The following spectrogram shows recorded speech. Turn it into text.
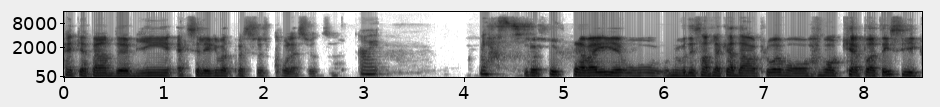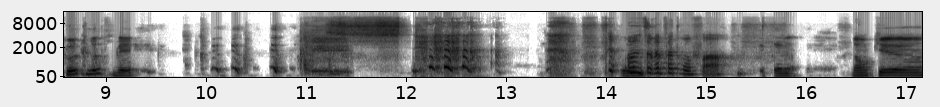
être capable de bien accélérer votre processus pour la suite. Oui. Merci. ceux qui travaillent au, niveau des centres locaux d'emploi vont, vont capoter s'ils écoutent, là, mais. On ne dirait pas trop fort. Donc, euh,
